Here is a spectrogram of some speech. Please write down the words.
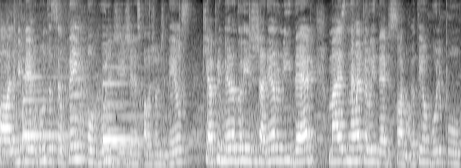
Olha, me pergunta se eu tenho orgulho de dirigir a Escola João de Deus, que é a primeira do Rio de Janeiro no IDEB, mas não é pelo IDEB só não. Eu tenho orgulho por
